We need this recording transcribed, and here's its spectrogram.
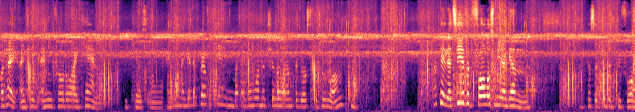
But hey, I take any photo I can because uh, I want to get a perfect game, but I don't want to chill around the ghost for too long. Okay, let's see if it follows me again. Because it did it before.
